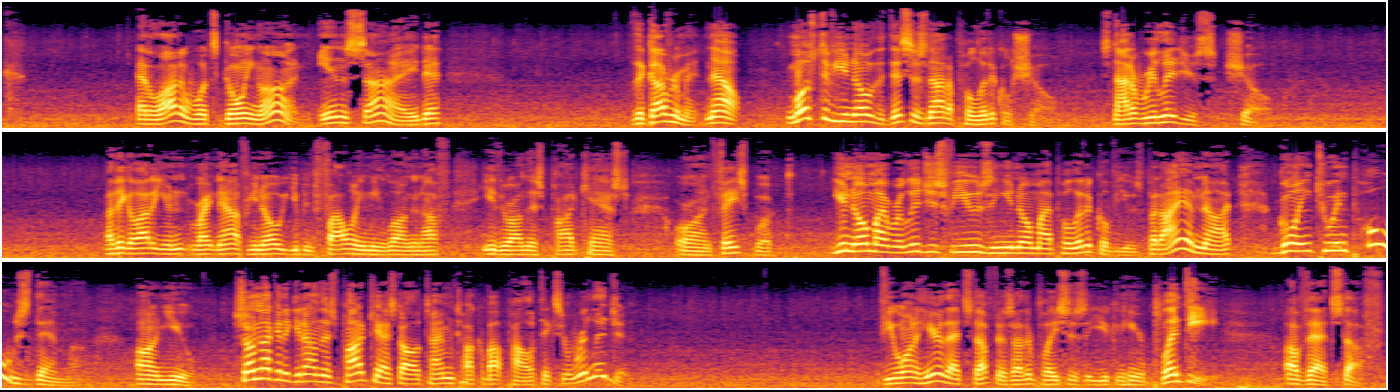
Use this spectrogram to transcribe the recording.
at a lot of what's going on inside the government. Now, most of you know that this is not a political show. It's not a religious show. I think a lot of you right now, if you know you've been following me long enough, either on this podcast or on Facebook, you know my religious views and you know my political views, but I am not going to impose them on you. So I'm not going to get on this podcast all the time and talk about politics and religion. If you want to hear that stuff, there's other places that you can hear plenty of that stuff.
